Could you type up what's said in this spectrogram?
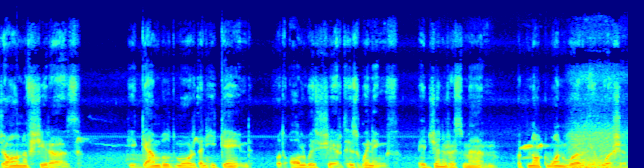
John of Shiraz. He gambled more than he gained, but always shared his winnings. A generous man, but not one worthy of worship.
